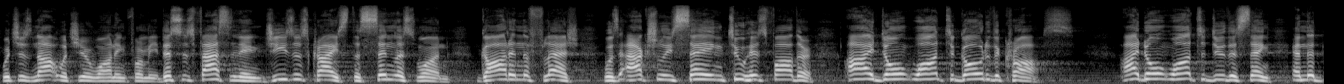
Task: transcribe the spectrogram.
which is not what you're wanting for me. This is fascinating. Jesus Christ, the sinless one, God in the flesh, was actually saying to his Father, I don't want to go to the cross. I don't want to do this thing. And the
